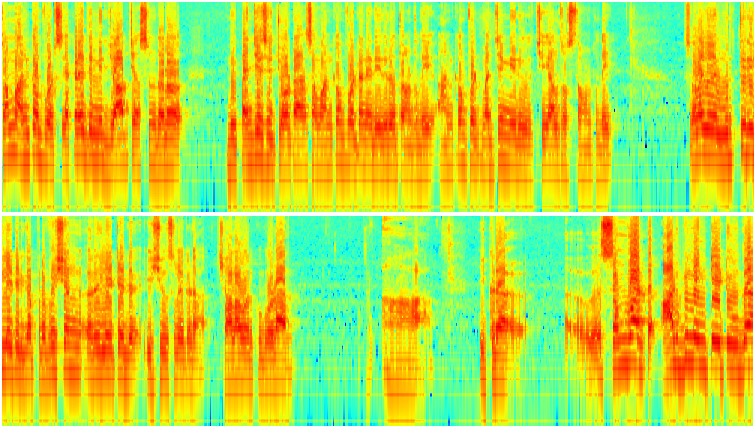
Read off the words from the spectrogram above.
some uncomforts ఎక్కడైతే మీరు జాబ్ చేస్తుంటారో మీరు పనిచేసే చోట సమ్ అన్కంఫర్ట్ అనేది ఎదురవుతూ ఉంటుంది. అన్కంఫర్ట్ మధ్య మీరు చేయాల్సి వస్తూ ఉంటుంది. సో అలాగే వృత్తి రిలేటెడ్గా ప్రొఫెషన్ రిలేటెడ్ ఇష్యూస్లో ఇక్కడ చాలా వరకు కూడా ఇక్కడ సమ్వాట్ ఆర్గ్యుమెంటేటివ్గా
